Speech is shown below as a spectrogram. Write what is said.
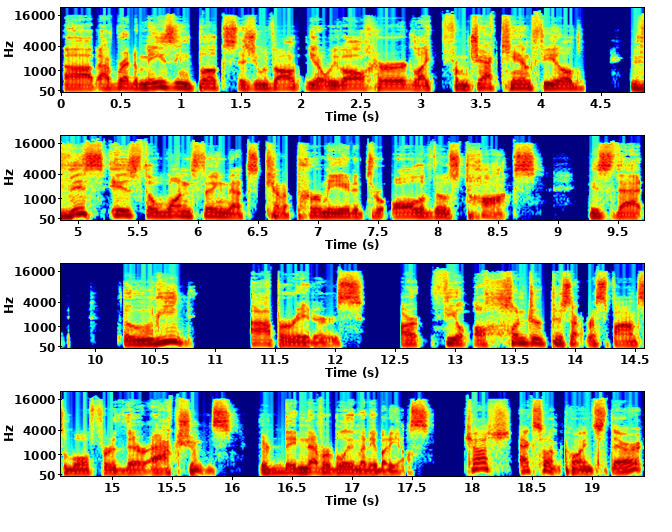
Uh, I've read amazing books, as we've all, you know, we've all heard, like from Jack Canfield. This is the one thing that's kind of permeated through all of those talks is that elite operators are feel 100% responsible for their actions. They're, they never blame anybody else. Josh, excellent points there.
